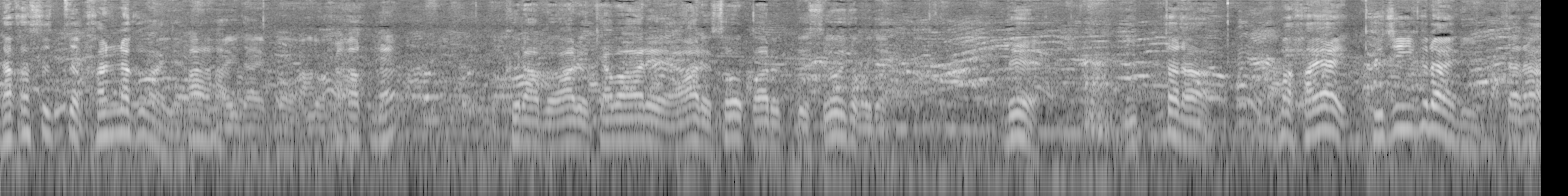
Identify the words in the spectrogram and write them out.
中洲ってのは歓楽街だよ、はいはい。最大のいろんなクラブあるキャバレーある倉庫あるっていうすごいとこで。で行ったらまあ早い。9時ぐらいに行ったら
